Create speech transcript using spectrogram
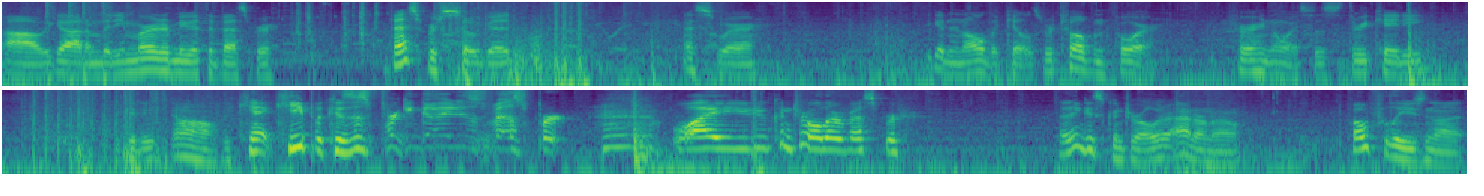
Oh, we got him, but he murdered me with the Vesper. Vesper's so good. I swear. We're getting all the kills. We're 12 and 4. Very nice. This is 3 KD. Oh, we can't keep it because this freaking guy is Vesper. Why you do controller Vesper? I think it's controller. I don't know. Hopefully he's not.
